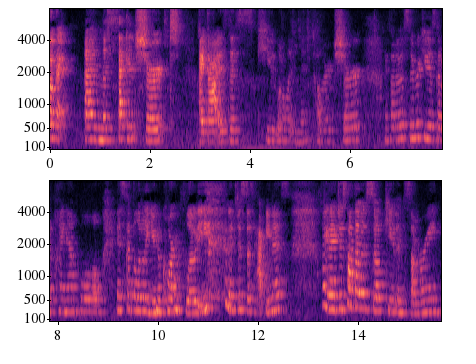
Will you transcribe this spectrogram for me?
Okay, and the second shirt I got is this cute little like mint colored shirt. I thought it was super cute. It's got a pineapple. It's got the little unicorn floaty and it just says happiness. Like I just thought that was so cute and summery.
